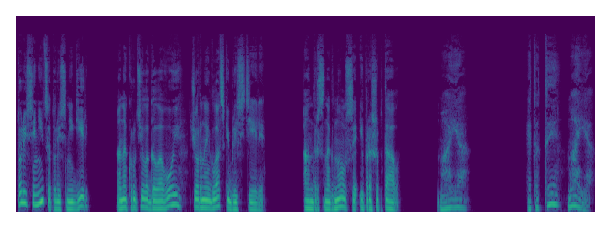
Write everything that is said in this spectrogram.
То ли синица, то ли снегирь. Она крутила головой, черные глазки блестели. Андерс нагнулся и прошептал. «Майя? Это ты, Майя?»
